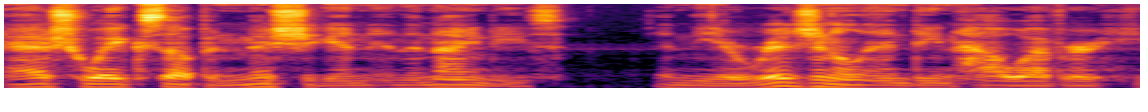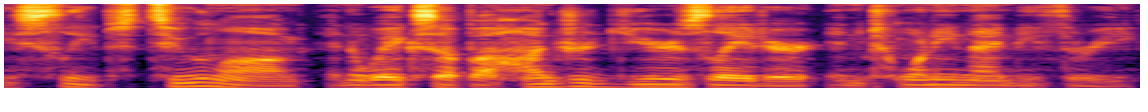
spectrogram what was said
Ash wakes up in Michigan in the 90s. In the original ending, however, he sleeps too long and wakes up a hundred years later in 2093.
